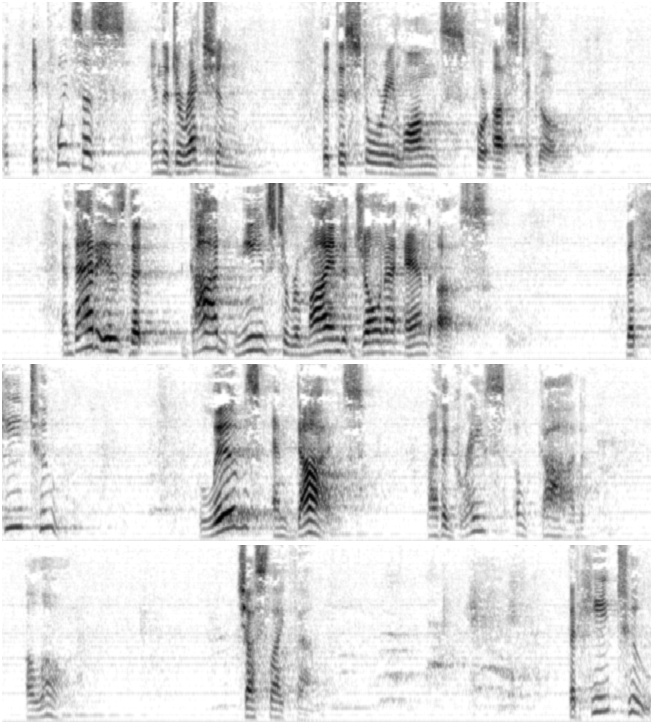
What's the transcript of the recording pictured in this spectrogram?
it, it points us in the direction that this story longs for us to go. And that is that God needs to remind Jonah and us that he too lives and dies by the grace of God alone, just like them. That he too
